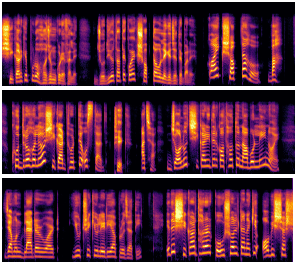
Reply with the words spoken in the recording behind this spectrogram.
শিকারকে পুরো হজম করে ফেলে যদিও তাতে কয়েক সপ্তাহ লেগে যেতে পারে। কয়েক সপ্তাহ? বাহ! ক্ষুদ্র হলেও শিকার ধরতে ওস্তাদ। ঠিক। আচ্ছা জলজ শিকারীদের কথাও তো না বললেই নয় যেমন ব্ল্যাডারওয়ার্ট ইউট্রিকিউলেরিয়া প্রজাতি। এদের শিকার ধরার কৌশলটা নাকি অবিশ্বাস্য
